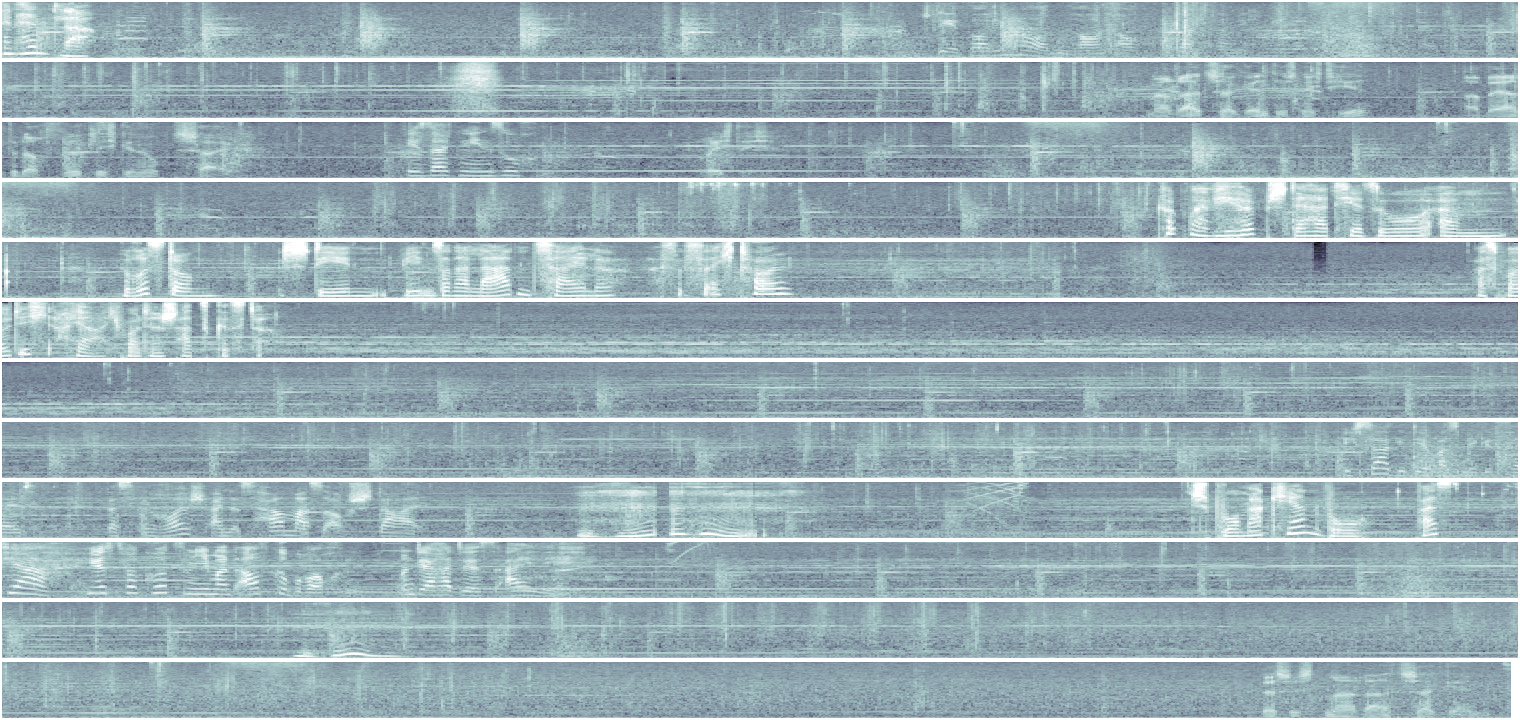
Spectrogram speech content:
Ein Händler. Stehe vor dem Morgengrauen auf. Dann kann mich niemand. Marats Agent ist nicht hier, aber er hatte doch wirklich genug Zeit. Wir sollten ihn suchen. Richtig. Mal, wie hübsch. Der hat hier so ähm, Rüstung stehen, wie in so einer Ladenzeile. Das ist echt toll. Was wollte ich? Ach ja, ich wollte eine Schatzkiste. Sage dir, was mir gefällt. Das Geräusch eines Hammers auf Stahl. Mhm, mhm. Spur markieren? Wo? Was? Tja, hier ist vor kurzem jemand aufgebrochen. Und er hatte es eilig. Mhm. Das ist Marats Agent.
